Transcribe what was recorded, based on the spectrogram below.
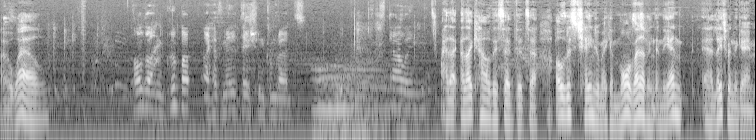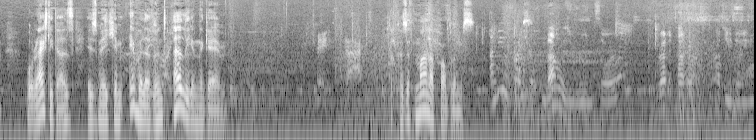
Oh well. Hold on, group up. I have meditation, comrades. Stalin. I like I like how they said that. Uh, oh, this change will make him more relevant in the end uh, later in the game. What it actually does is make him irrelevant early in the game because of mana problems. That was rude, Thor. Rattata, what are you doing?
